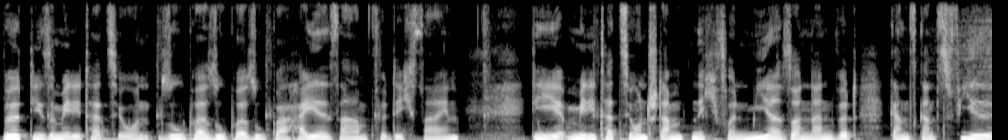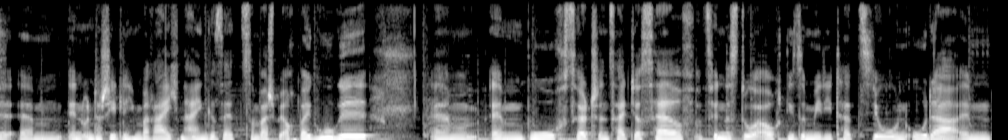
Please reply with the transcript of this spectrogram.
wird diese Meditation super, super, super heilsam für dich sein. Die Meditation stammt nicht von mir, sondern wird ganz, ganz viel ähm, in unterschiedlichen Bereichen eingesetzt, zum Beispiel auch bei Google. Ähm, Im Buch Search Inside Yourself findest du auch diese Meditation oder in,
